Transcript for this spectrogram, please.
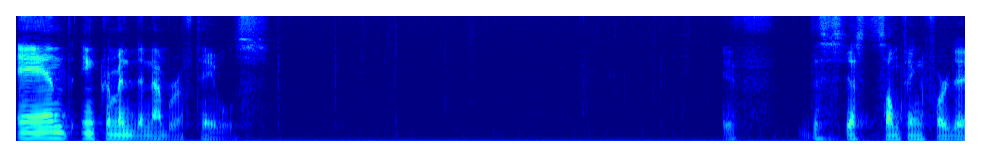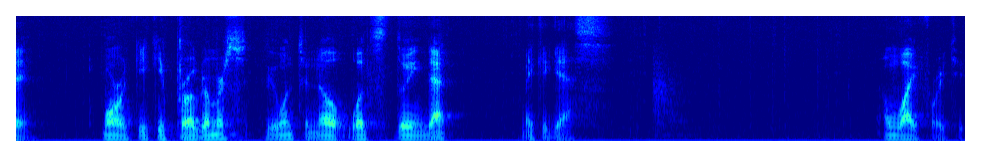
and increment the number of tables. If this is just something for the more geeky programmers, if you want to know what's doing that, make a guess. And why 42?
